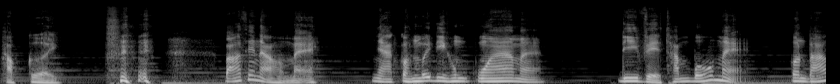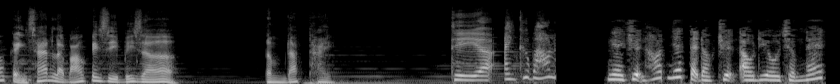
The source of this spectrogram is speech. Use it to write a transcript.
Học cười. báo thế nào hả mẹ? Nhà con mới đi hôm qua mà. Đi về thăm bố mẹ. Con báo cảnh sát là báo cái gì bây giờ? Tâm đáp thay. Thì à, anh cứ báo Nghe chuyện hot nhất tại đọc truyện audio.net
